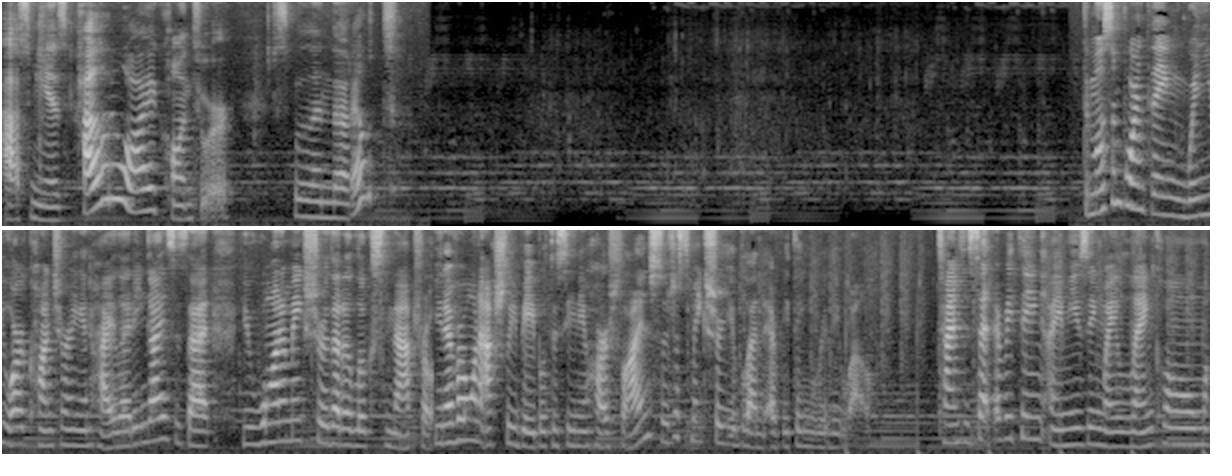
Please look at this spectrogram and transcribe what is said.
ask me is, how do I contour? Just blend that out. The most important thing when you are contouring and highlighting, guys, is that you want to make sure that it looks natural. You never want to actually be able to see any harsh lines, so just make sure you blend everything really well. Time to set everything. I am using my Lancome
